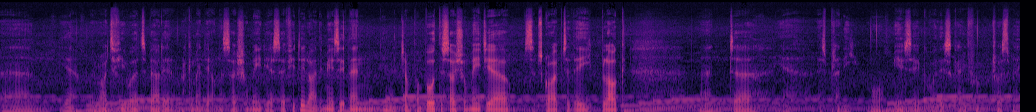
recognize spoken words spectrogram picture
Um, yeah, we write a few words about it, recommend it on the social media. So if you do like the music, then yeah, jump on board the social media, subscribe to the blog, and uh, yeah, there's plenty more music where this came from. Trust me.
